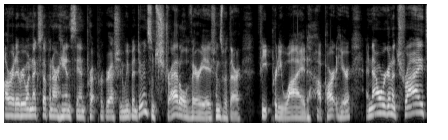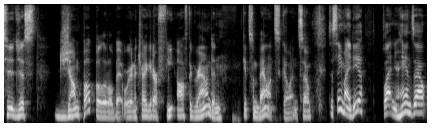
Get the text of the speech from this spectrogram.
All right, everyone, next up in our handstand prep progression, we've been doing some straddle variations with our feet pretty wide apart here. And now we're gonna try to just jump up a little bit. We're gonna try to get our feet off the ground and get some balance going. So it's the same idea. Flatten your hands out.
